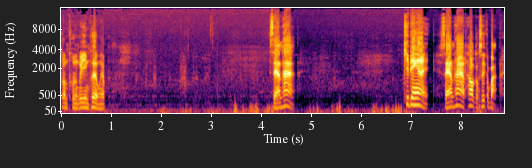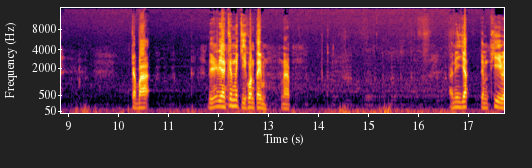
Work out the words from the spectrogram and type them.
ต้นทุนก็ยิ่งเพิ่มครับแสนห้าคิดง่ายๆแสนห้าเท่ากับซื้อกระบะ กระบะเด็กเรียนขึ้นไม่กี่คนเต็มนะครับ อันนี้ยัดเต็มที่ไป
